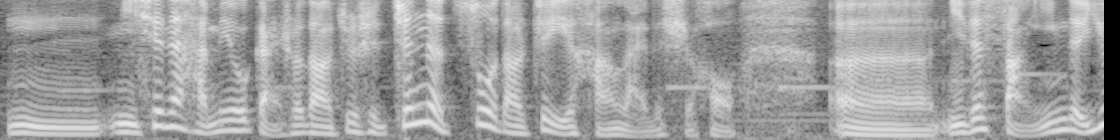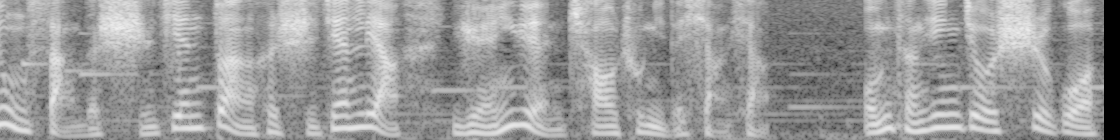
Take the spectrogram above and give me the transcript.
嗯，你现在还没有感受到，就是真的做到这一行来的时候，呃，你的嗓音的用嗓的时间段和时间量远远超出你的想象。我们曾经就试过，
